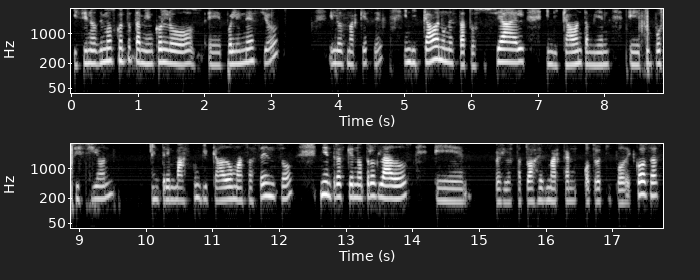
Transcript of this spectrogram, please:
y si nos dimos cuenta también con los eh, polinesios, y los marqueses indicaban un estatus social, indicaban también eh, tu posición entre más complicado, más ascenso, mientras que en otros lados, eh, pues los tatuajes marcan otro tipo de cosas.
